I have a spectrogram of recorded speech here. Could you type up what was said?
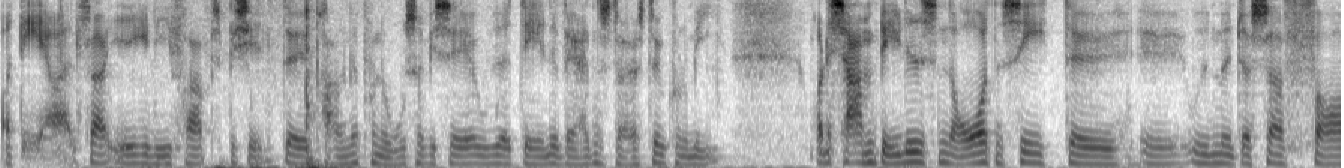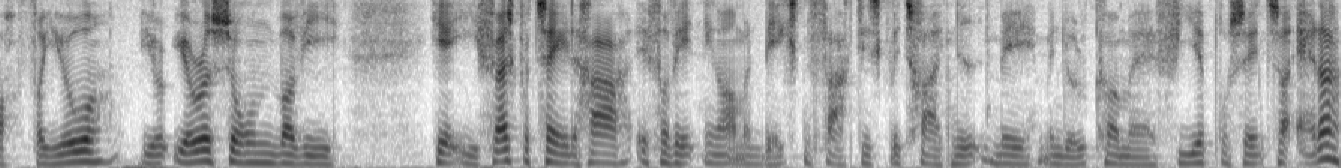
Og det er altså ikke ligefrem specielt øh, prangende prognoser, vi ser ud af denne verdens største økonomi. Og det samme billede sådan overordnet set øh, øh udmyndter sig for, for Euro, eurozonen, hvor vi her i første kvartal har øh, forventninger om, at væksten faktisk vil trække ned med, med 0,4 procent, så er der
